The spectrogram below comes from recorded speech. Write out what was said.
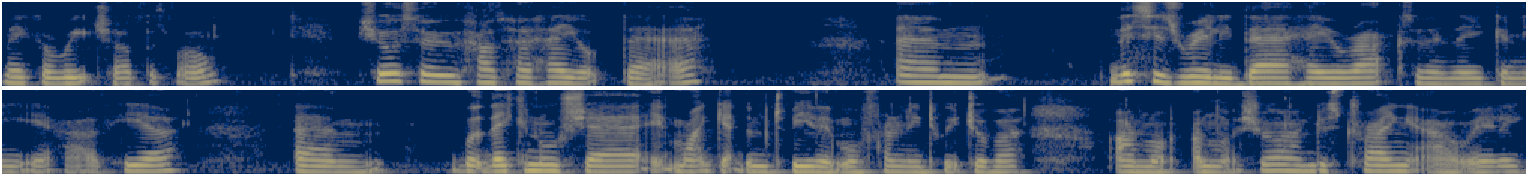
make her reach up as well. She also has her hay up there. Um, this is really their hay rack, so then they can eat it out of here. Um, but they can all share. It might get them to be a bit more friendly to each other. I'm not. I'm not sure. I'm just trying it out really.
